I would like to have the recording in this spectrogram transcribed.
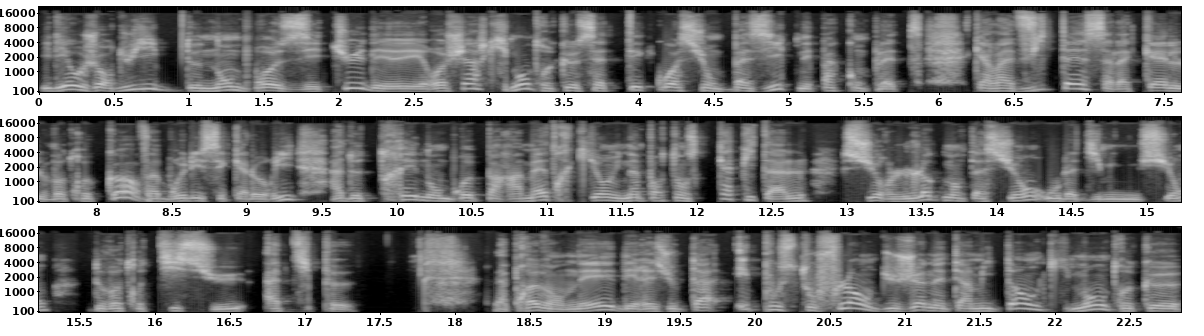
il y a aujourd'hui de nombreuses études et recherches qui montrent que cette équation basique n'est pas complète, car la vitesse à laquelle votre corps va brûler ses calories a de très nombreux paramètres qui ont une importance capitale sur l'augmentation ou la diminution de votre tissu peu. La preuve en est des résultats époustouflants du jeûne intermittent qui montrent que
